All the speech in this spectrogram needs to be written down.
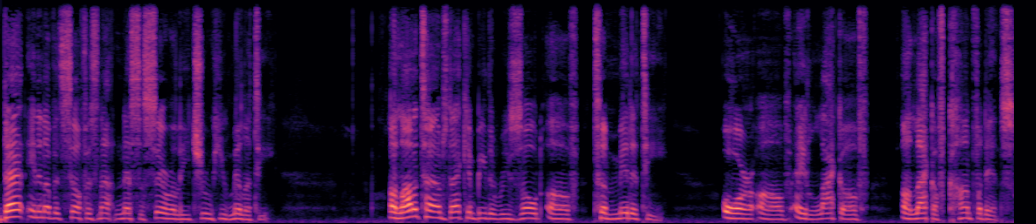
That, in and of itself, is not necessarily true humility. A lot of times, that can be the result of timidity or of a lack of a lack of confidence.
